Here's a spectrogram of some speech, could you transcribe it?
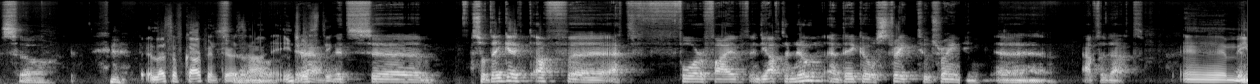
so lots of carpenters. So, huh? Interesting. Yeah, it's so they get off at four or five in the afternoon and they go straight to training after that. Um, they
